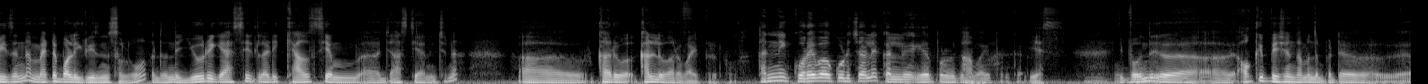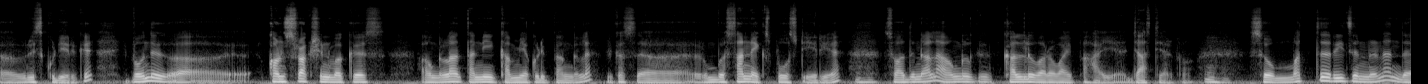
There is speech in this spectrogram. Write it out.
ரீசன்னா மெட்டபாலிக் ரீசன் சொல்லுவோம். அது வந்து யூரிக் ஆசிட் இல்லாட்டி கால்சியம் ஜாஸ்தியாக இருந்துச்சுன்னா கரு கல் வர வாய்ப்பு இருக்கும். தண்ணி குறைவாக குடித்தாலே கல் ஏற்படுவதற்கு வாய்ப்பு இருக்கு. எஸ் இப்போ வந்து ஆக்குபேஷன் சம்மந்தப்பட்ட ரிஸ்க் கூட இருக்குது இப்போ வந்து கன்ஸ்ட்ரக்ஷன் ஒர்க்கர்ஸ் அவங்கெல்லாம் தண்ணி கம்மியாக குடிப்பாங்கல்ல? பிகாஸ் ரொம்ப சன் எக்ஸ்போஸ்ட் ஏரியா ஸோ அதனால அவங்களுக்கு கல் வர வாய்ப்பு ஹை ஜாஸ்தியாக இருக்கும். ஸோ மற்ற ரீசன் என்னென்னா இந்த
